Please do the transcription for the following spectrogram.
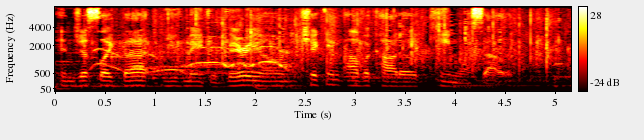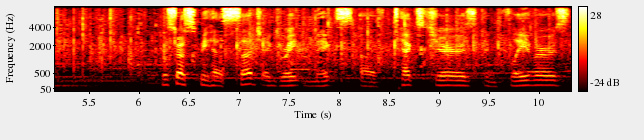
And just like that, you've made your very own chicken avocado quinoa salad. This recipe has such a great mix of textures and flavors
